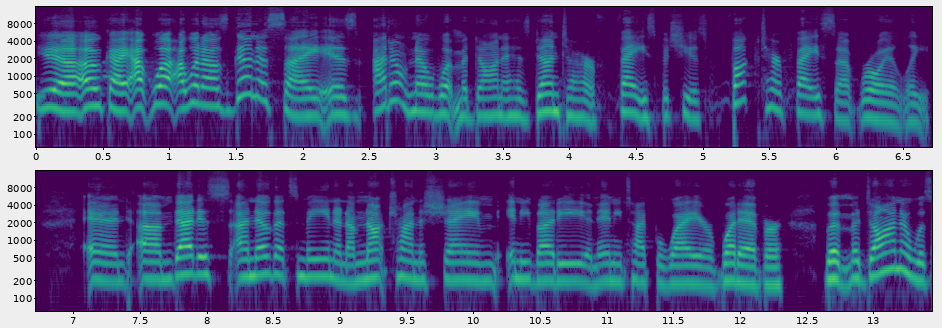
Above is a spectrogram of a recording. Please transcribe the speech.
yeah. Okay. I, well, what I was gonna say is I don't know what Madonna has done to her face, but she has fucked her face up royally, and um, that is I know that's mean, and I'm not trying to shame anybody in any type of way or whatever. But Madonna was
